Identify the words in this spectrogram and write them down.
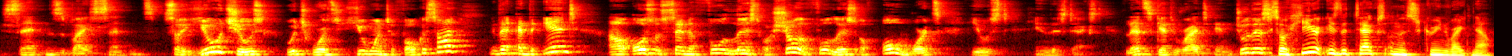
sentence by sentence. So you choose which words you want to focus on And then at the end, I'll also send a full list or show a full list of all words used in this text. Let's get right into this. So here is the text on the screen right now.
